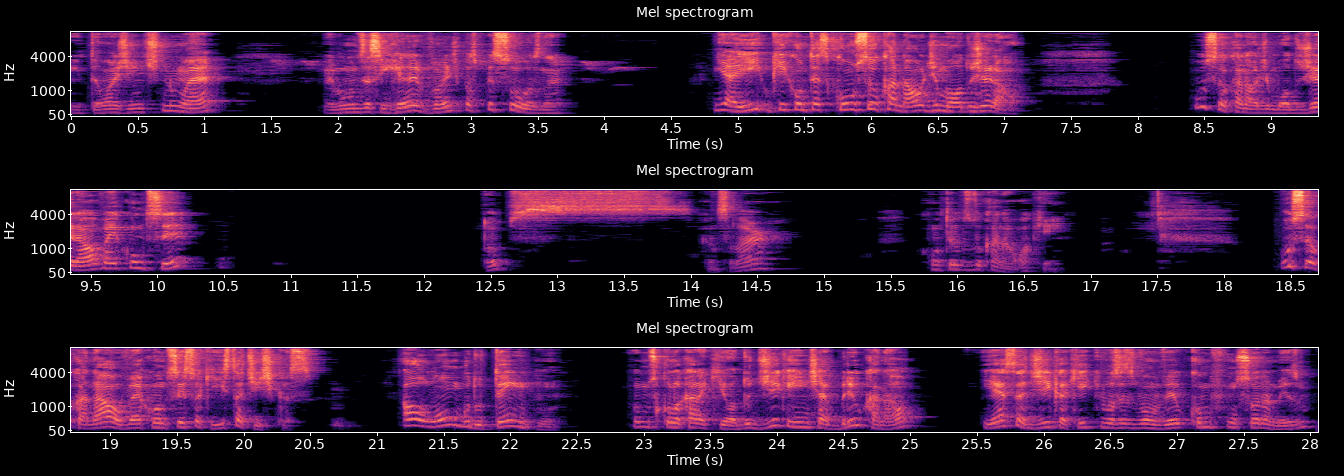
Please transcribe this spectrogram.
Então a gente não é, vamos dizer assim, relevante para as pessoas, né? E aí, o que acontece com o seu canal de modo geral? O seu canal de modo geral vai acontecer. Ops. Cancelar. Conteúdos do canal, ok. O seu canal vai acontecer isso aqui, estatísticas. Ao longo do tempo, Vamos colocar aqui, ó, do dia que a gente abriu o canal. E essa dica aqui que vocês vão ver como funciona mesmo.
